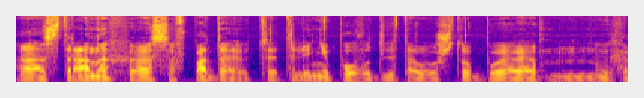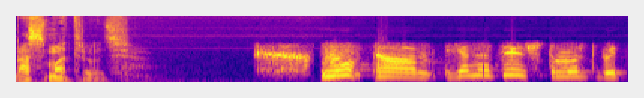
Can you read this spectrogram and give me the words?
э, странах, э, совпадают. Это ли не повод для того, чтобы ну, их рассматривать? Ну, э, я надеюсь, что, может быть,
